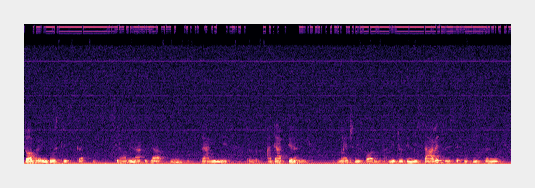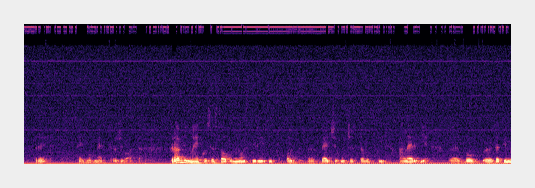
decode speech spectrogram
dobra industrijska sirovina za pravljenje e, adaptiranih mlečnih formula. Međutim, ne savjetuje se u ishrani pre sedmog meseca života. Kravlje mleko sa sobom nosi rizik od e, veće učestalosti alergije. E, zbog, e, zatim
